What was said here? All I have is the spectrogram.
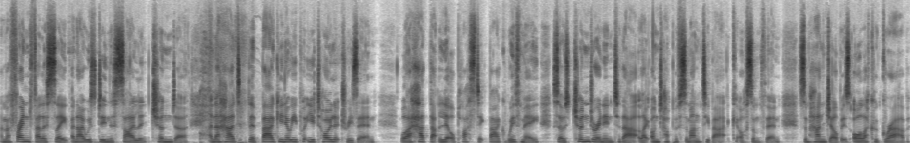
and my friend fell asleep, and I was doing the silent chunder, and I had the bag, you know, where you put your toiletries in. Well, I had that little plastic bag with me, so I was chundering into that, like on top of some antibac or something, some hand gel, but it's all I could grab,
